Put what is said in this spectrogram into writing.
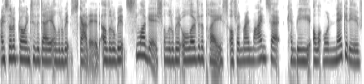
I sort of go into the day a little bit scattered, a little bit sluggish, a little bit all over the place. Often my mindset can be a lot more negative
